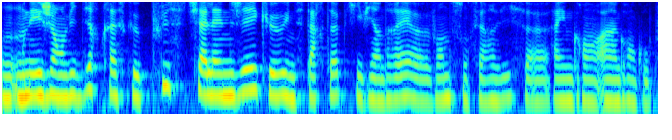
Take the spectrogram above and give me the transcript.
On, est, j'ai envie de dire, presque plus challengé qu'une start-up qui viendrait euh, vendre son service euh, à, une grand, à un grand groupe.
